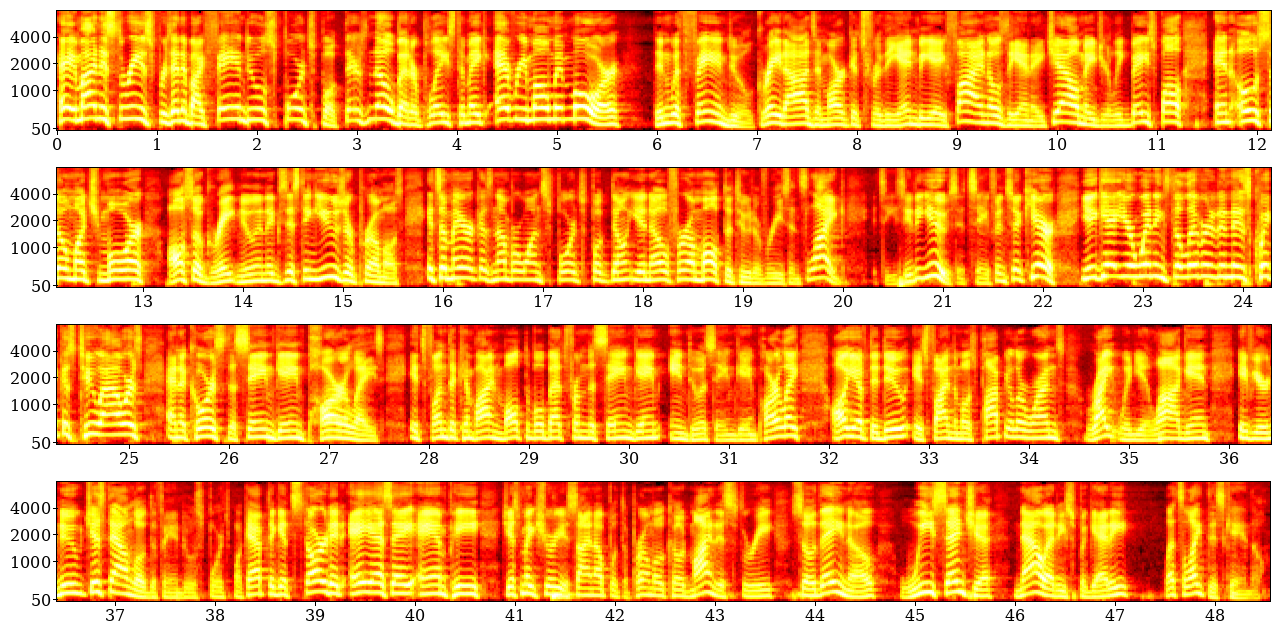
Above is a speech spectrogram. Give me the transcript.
Hey, minus three is presented by FanDuel Sportsbook. There's no better place to make every moment more than with FanDuel. Great odds and markets for the NBA Finals, the NHL, Major League Baseball, and oh so much more. Also, great new and existing user promos. It's America's number one sportsbook, don't you know, for a multitude of reasons, like it's easy to use, it's safe and secure. You get your winnings delivered in as quick as two hours, and of course, the same game parlays. It's fun to combine multiple bets from the same game into a same game parlay. All you have to do is find the most popular ones right when you log in. If you're new, just download the FanDuel Sportsbook app to get started ASAMP. Just make sure you sign up with the promo code minus three so they know we sent you. Now, Eddie Spaghetti, let's light this candle.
